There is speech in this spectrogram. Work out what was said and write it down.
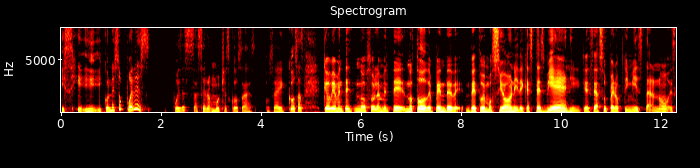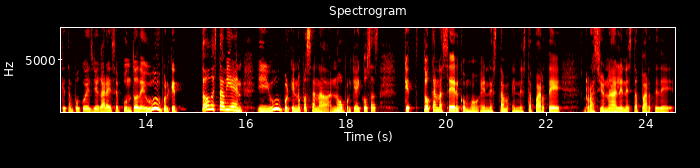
y sí, y, con eso puedes, puedes hacer muchas cosas. O sea, hay cosas que obviamente no solamente, no todo depende de, de tu emoción y de que estés bien y que seas súper optimista, no, es que tampoco es llegar a ese punto de, uh, porque todo está bien y, uh, porque no pasa nada, no, porque hay cosas que te tocan hacer como en esta, en esta parte racional, en esta parte de,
